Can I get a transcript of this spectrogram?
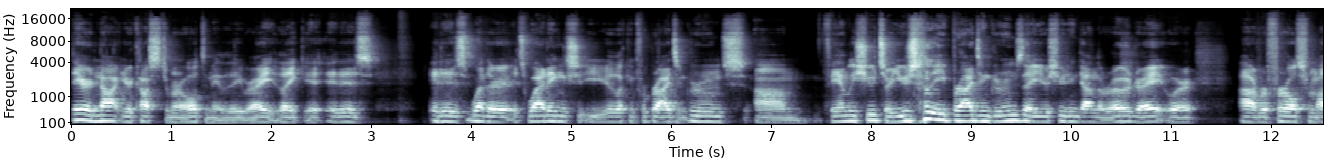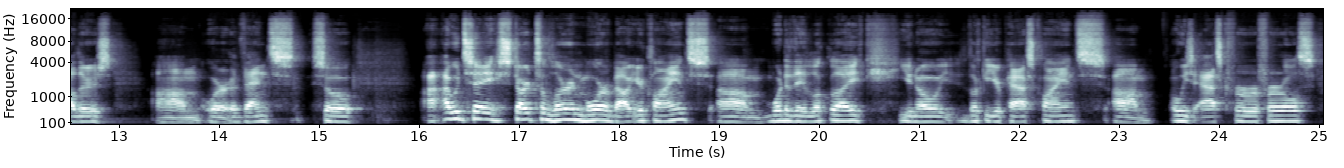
they're not your customer ultimately, right? Like it, it is it is whether it's weddings, you're looking for brides and grooms. Um, family shoots are usually brides and grooms that you're shooting down the road, right? Or uh, referrals from others um, or events. So I would say start to learn more about your clients. Um, what do they look like? You know, look at your past clients. Um, always ask for referrals.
